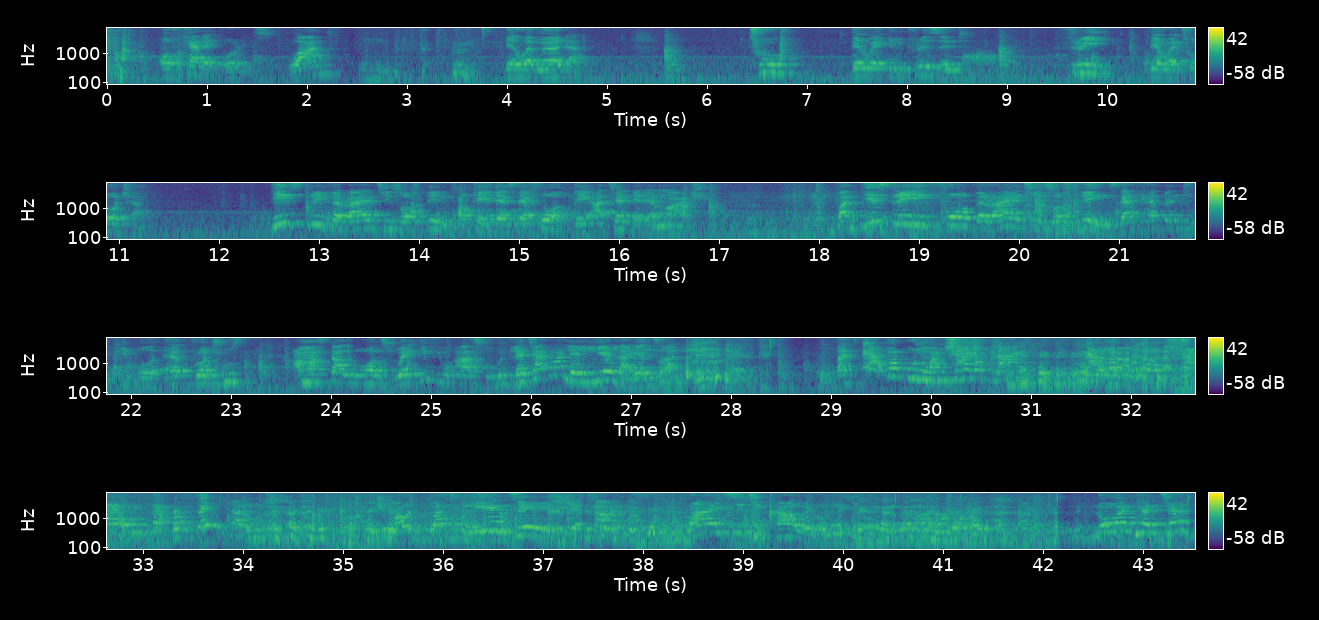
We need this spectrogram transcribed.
of categories. One, they were murdered. Two, they were imprisoned. Three, they were tortured. These three varieties of things, okay, there's the fourth, they attended a march. But these three, four varieties of things that happen to people have produced ama-stalwarts where if you ask ukuthi le time alelilela yenzani? But eh, amabhunu wamshaya plan. Eh, amabhunu wamshaya umntafenda but liyenzeni le time why sithi qhawe lo muntu no one can tell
